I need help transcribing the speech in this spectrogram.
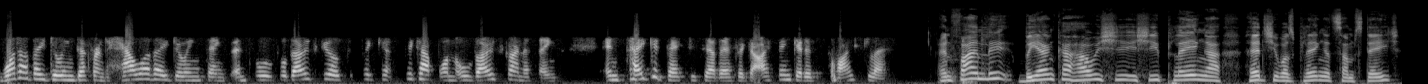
what are they doing different? How are they doing things? And for, for those girls to pick, pick up on all those kind of things, and take it back to South Africa, I think it is priceless. And finally, Bianca, how is she? Is she playing? I heard she was playing at some stage.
